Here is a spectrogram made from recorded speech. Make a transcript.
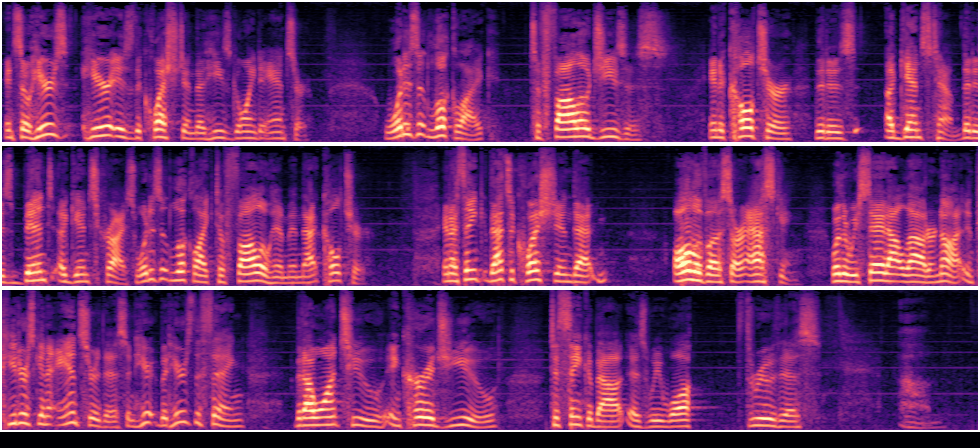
And so here's, here is the question that he's going to answer What does it look like to follow Jesus in a culture that is against him, that is bent against Christ? What does it look like to follow him in that culture? And I think that's a question that all of us are asking, whether we say it out loud or not. And Peter's going to answer this. And here, but here's the thing that I want to encourage you to think about as we walk through this.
